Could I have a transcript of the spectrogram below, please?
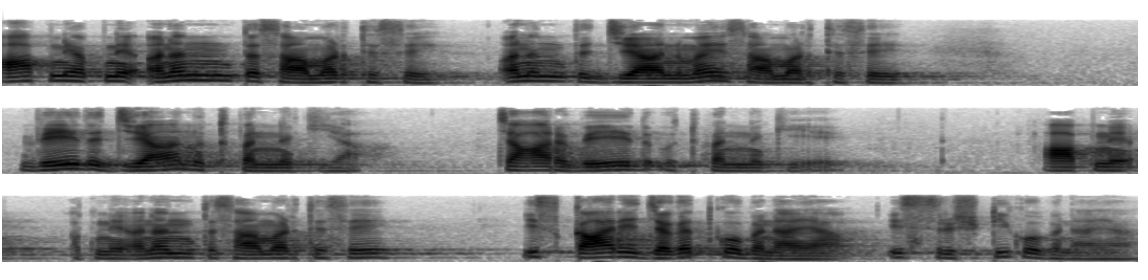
आपने अपने अनंत सामर्थ्य से अनंत ज्ञानमय सामर्थ्य से वेद ज्ञान उत्पन्न किया, चार वेद उत्पन्न किए। आपने अपने अनंत सामर्थ्य से इस कार्य जगत को बनाया, इस सृष्टि को बनाया,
